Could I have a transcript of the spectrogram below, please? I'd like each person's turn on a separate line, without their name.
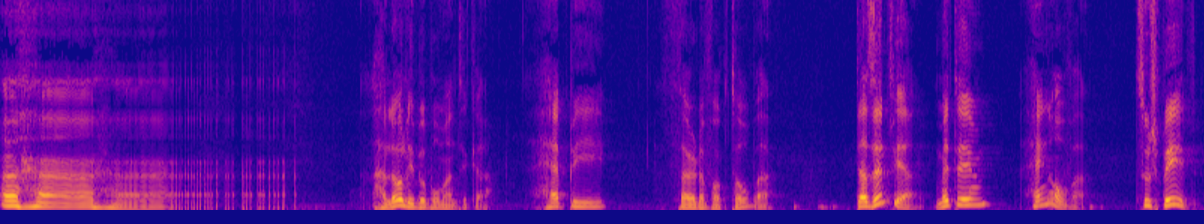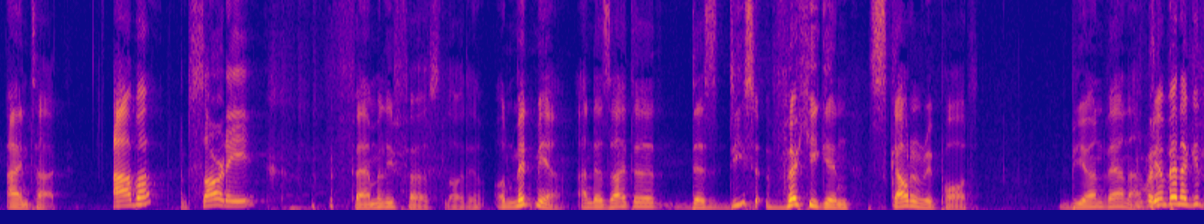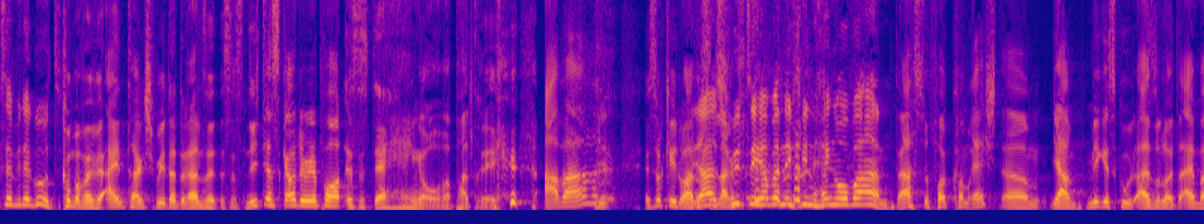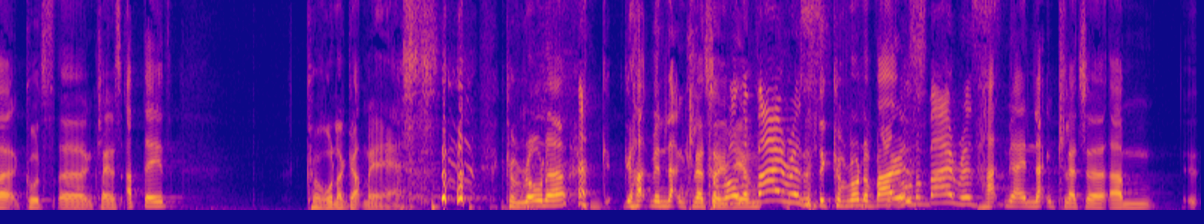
Aha. Hallo, liebe Romantiker. Happy 3rd of October. Da sind wir mit dem Hangover. Zu spät, ein Tag. Aber
I'm sorry.
Family first, Leute. Und mit mir an der Seite des dieswöchigen Scouting Report Björn Werner. Björn Werner geht's ja wieder gut.
Guck mal, weil wir einen Tag später dran sind, ist es nicht der Scouting Report, ist es der Hangover, Patrick. Aber ist okay, du hattest
Ja, es fühlt sich aber nicht wie ein Hangover an.
Da hast du vollkommen recht. Ähm, ja, mir geht's gut. Also Leute, einmal kurz äh, ein kleines Update. Corona got my ass. Corona hat mir einen Nackenklatscher gegeben.
Coronavirus!
Der Coronavirus
Coronavirus!
hat mir einen Nackenklatscher. Ähm,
